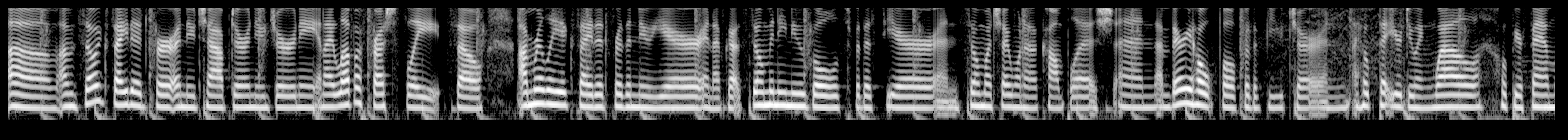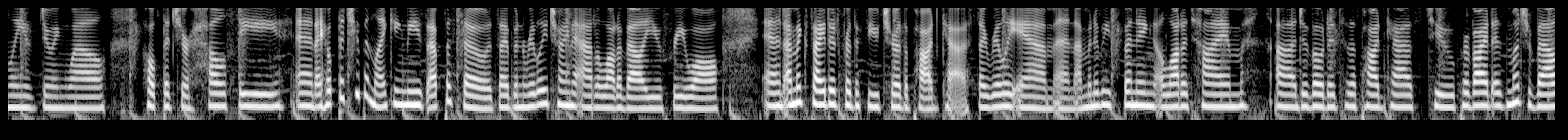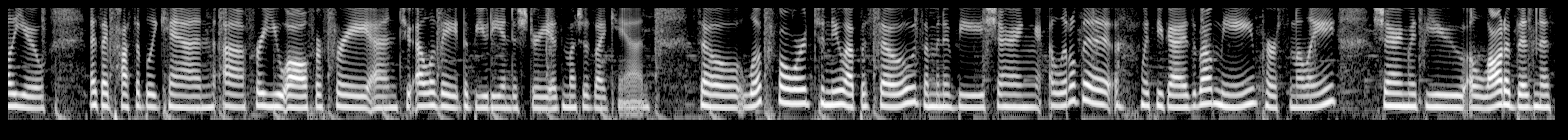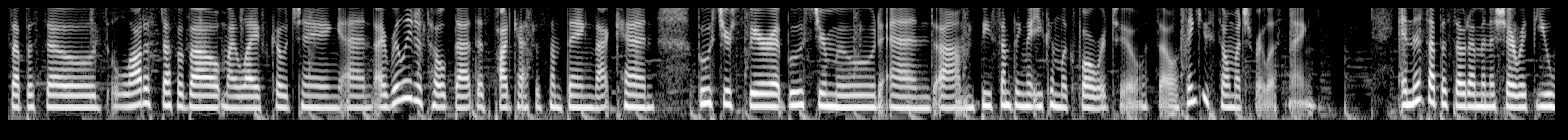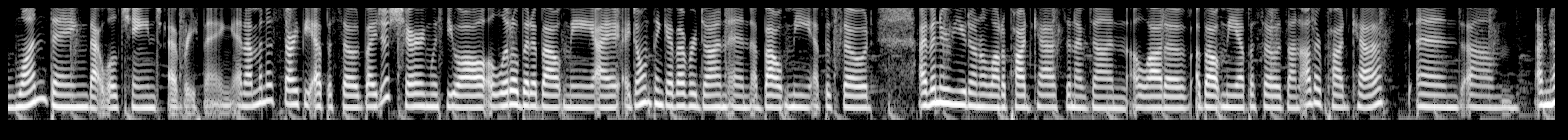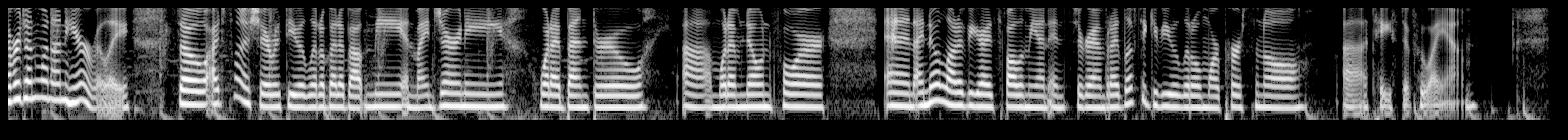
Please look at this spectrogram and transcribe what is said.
Um, I'm so excited for a new chapter, a new journey, and I love a fresh slate. So I'm really excited for the new year, and I've got so many new goals for this year and so much I want to accomplish. And I'm very hopeful for the future. And I hope that you're doing well. Hope your family is doing well. Hope that you're healthy. And I hope that you've been liking these episodes. I've been really trying to add a lot of value for you all. And I'm excited for the future of the podcast. I really am. And I'm going to be spending a lot of time uh, devoted to the podcast to provide as much value as I possibly can uh, for you all for free and to elevate the beauty industry as much as I can. So look forward to new episodes. I'm going to be sharing a little bit with you guys about me personally, sharing with you a lot of business episodes, a lot of stuff about my life coaching. And I really just hope that this podcast is something that can boost your spirit, boost your mood, and um, be something that you can look forward to. So thank you so much for listening. In this episode, I'm going to share with you one thing that will change everything. And I'm going to start the episode by just sharing with you all a little bit about me. I, I, don't think I've ever done an About Me episode. I've interviewed on a lot of podcasts and I've done a lot of About Me episodes on other podcasts. And um, I've never done one on here really. So I just want to share with you a little bit about me and my journey, what I've been through, um, what I'm known for and I know a lot of you guys follow me on Instagram, but I'd love to give you a little more personal uh, taste of who I am.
